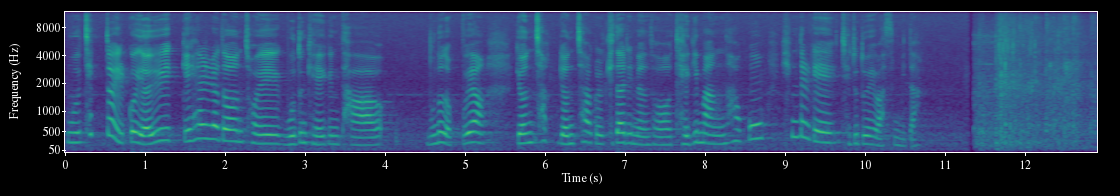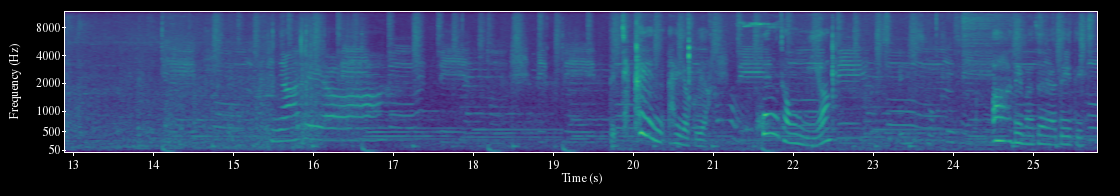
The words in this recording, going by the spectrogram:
뭐 책도 읽고 여유 있게 하려던 저의 모든 계획은 다 무너졌고요. 연착, 연착을 기다리면서 대기만 하고 힘들게 제주도에 왔습니다. 하려고요. 홍정미요? 아, 네, 맞아요. 네, 네.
